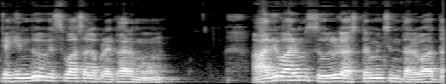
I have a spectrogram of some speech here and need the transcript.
ఇక హిందూ విశ్వాసాల ప్రకారము ఆదివారం సూర్యుడు అస్తమించిన తర్వాత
